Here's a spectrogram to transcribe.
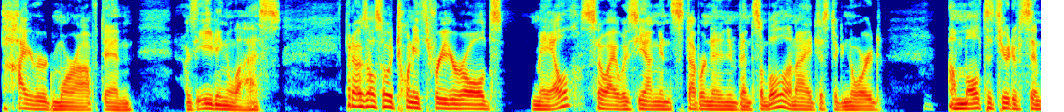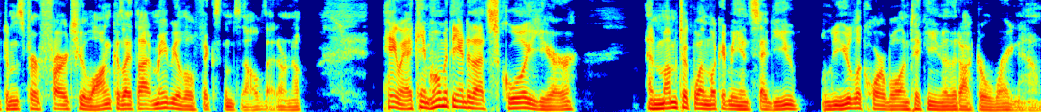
tired more often. I was eating less. But I was also a 23 year old male. So I was young and stubborn and invincible. And I just ignored a multitude of symptoms for far too long because I thought maybe they'll fix themselves. I don't know. Anyway, I came home at the end of that school year and mom took one look at me and said, You you look horrible. I'm taking you to the doctor right now.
